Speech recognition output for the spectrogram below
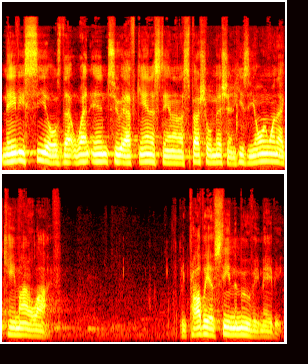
Navy SEALs that went into Afghanistan on a special mission. He's the only one that came out alive. You probably have seen the movie, maybe.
